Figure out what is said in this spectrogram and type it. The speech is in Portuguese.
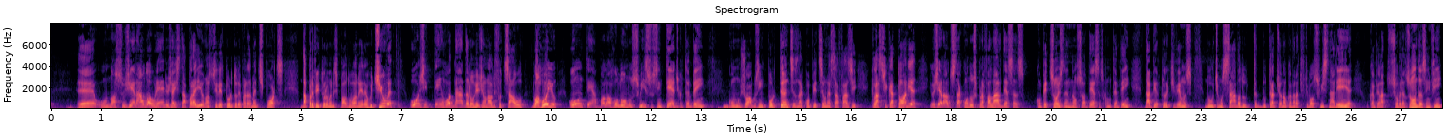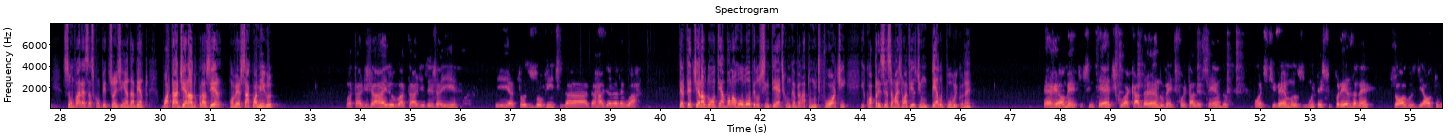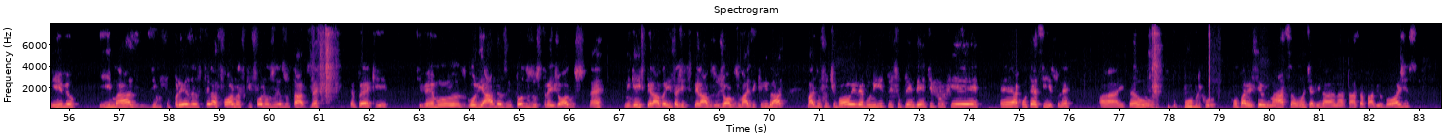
É, o nosso Geraldo Aurélio já está por aí, o nosso diretor do Departamento de Esportes da Prefeitura Municipal do Balneário Rutilva. Hoje tem rodada no Regional de Futsal do Arroio. Ontem a bola rolou no Suíço Sintético também, com jogos importantes na competição nessa fase classificatória. E o Geraldo está conosco para falar dessas competições, né? não só dessas, como também da abertura que tivemos no último sábado do tradicional Campeonato de Futebol Suíço na Areia, o Campeonato sobre as Ondas, enfim. São várias as competições em andamento. Boa tarde, Geraldo. Prazer conversar com o amigo. Boa tarde, Jairo. Boa tarde, Dejair. E a todos os ouvintes da, da Rádio Araranguá. Perfeito. Geraldo, ontem a bola rolou pelo sintético, um campeonato muito forte e com a presença, mais uma vez, de um belo público, né? É, realmente, o sintético a cada ano vem se fortalecendo, onde tivemos muitas surpresas, né? Jogos de alto nível, e mas digo surpresas pelas formas que foram os resultados, né? Tanto é que tivemos goleadas em todos os três jogos, né? Ninguém esperava isso, a gente esperava os jogos mais equilibrados, mas o futebol ele é bonito e surpreendente porque é, acontece isso, né? Ah, então, o público compareceu em massa ontem ali na, na Taça Fábio Borges.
